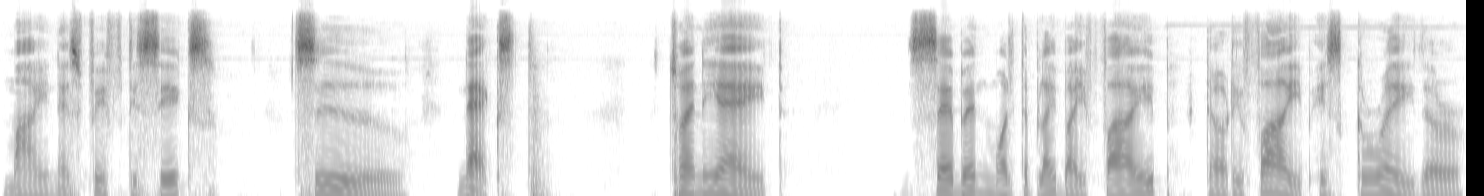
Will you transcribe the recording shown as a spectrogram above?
minus 56 2 next. 28 7 multiplied by 5 35 is greater.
